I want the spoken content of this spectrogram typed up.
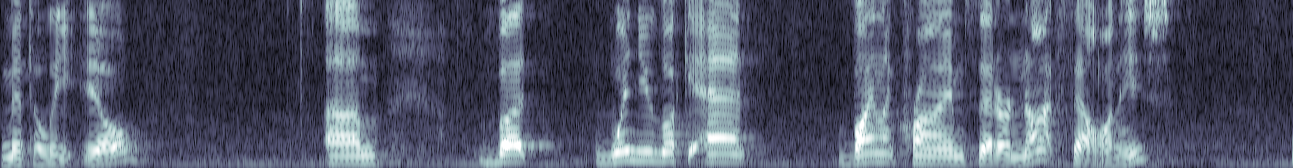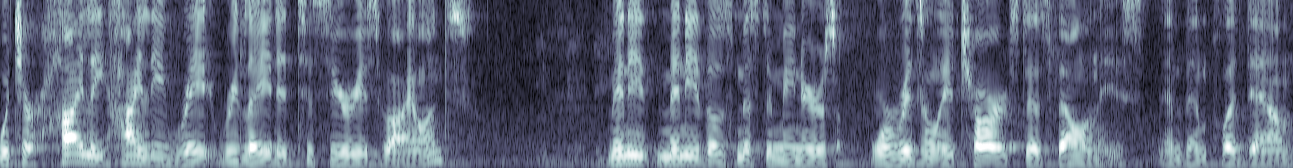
mentally ill. Um, but when you look at violent crimes that are not felonies, which are highly, highly related to serious violence. Many, many of those misdemeanors were originally charged as felonies and then pled down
